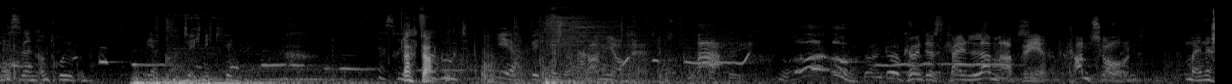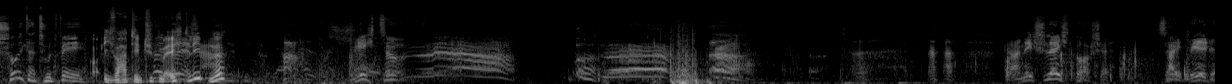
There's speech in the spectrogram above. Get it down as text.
Fesseln und Rüben. Mehr konnte ich nicht finden. Das riecht Ach, da. so gut. Hier, bitte, Junge. Du könntest kein Lamm abwehren. Komm schon. Meine Schulter tut weh. Iva hat den Typen echt lieb, ne? Nicht so. Gar nicht schlecht, Bursche. Sei wilder,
